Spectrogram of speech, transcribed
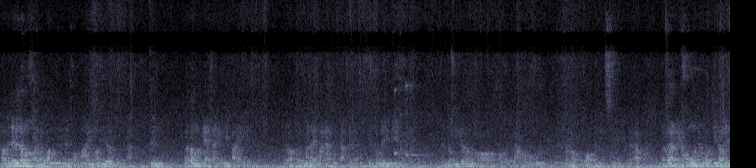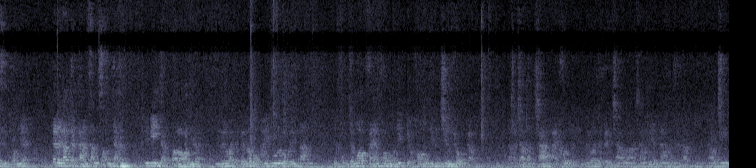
เราจะได้ไม่ต้องมาคอยระวังในเรื่องของไม้ของเราที่ต้องถูกตัดซึ่งก็ต้องมาแก้ไขกันที่ปลายเหตุเราเผลอเมื่อไหร่มาถ้าถูกตัดไปแล้วซึ่งก็ไม่มีประโยชน์ดังตรงนี้ก็ต้องขอขอกราบขอบพระคุณท่านรองบอกเป็นอย่างสูงนะครับ แล้วก็ในข้อมูลทั้งหมดที่เราได้สืบค้นเนี่ย ก็ได้รับจากการสั่งสอนจากพี่ๆจากตลอนี่แหละไม่ว่าจะเป็นระบบไอทูระบบต่างๆ ดี๋ยวผมจะมอบแฟ้มข้อมูลที่เกี่ยวข้องที่มันเชื่อมโยงกับชาวต่างชาติหลายคนเลยไม่ว่าจะเป็นชาวลาวชาวเวียดนามนะครับชาวจีน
